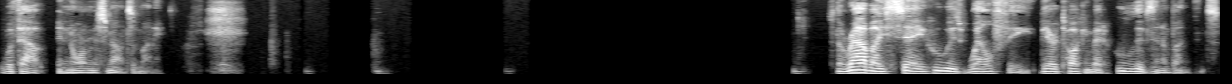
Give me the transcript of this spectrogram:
without enormous amounts of money. So the rabbis say who is wealthy, they're talking about who lives in abundance,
